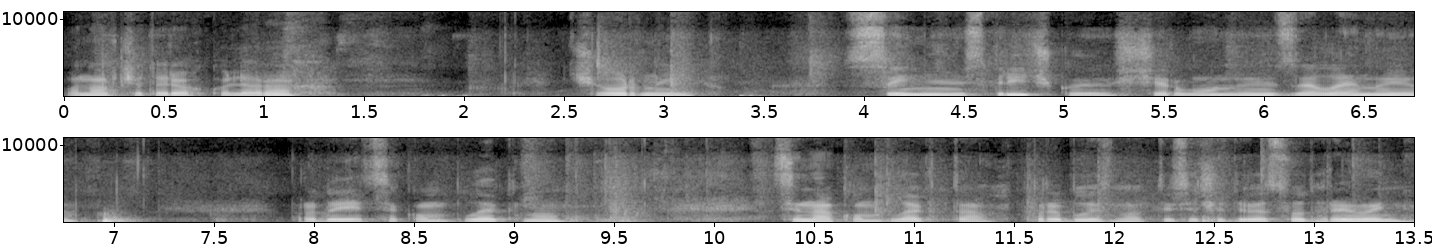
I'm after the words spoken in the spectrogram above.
Вона в чотирьох кольорах: чорний, з синьою стрічкою, з червоною, зеленою. Продається комплектно. Ціна комплекта приблизно 1900 гривень.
